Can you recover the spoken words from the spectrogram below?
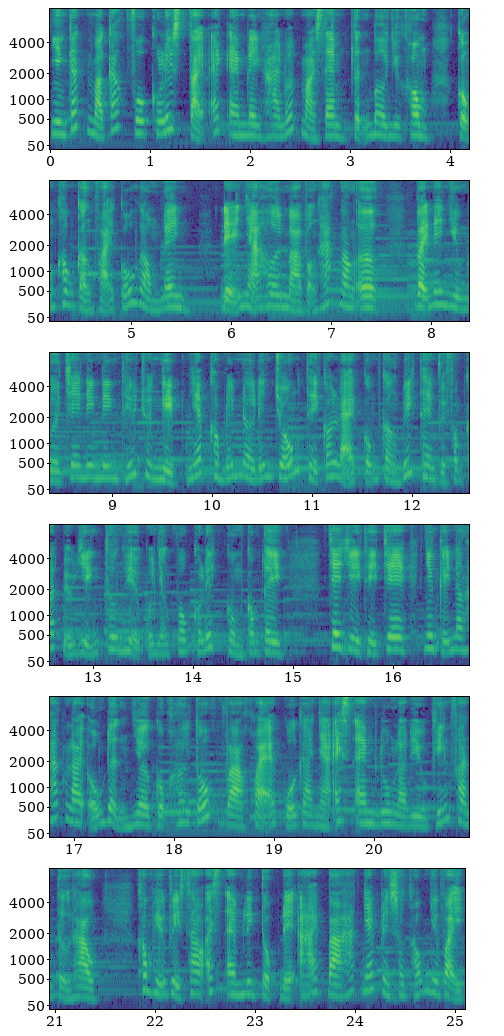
Nhìn cách mà các vocalist tại SM lên hai nốt mà xem tỉnh bơ như không, cũng không cần phải cố gồng lên để nhả hơi mà vẫn hát ngon ơ. Vậy nên nhiều người chê Ninh Ninh thiếu chuyên nghiệp, nhép không đến nơi đến chốn thì có lẽ cũng cần biết thêm về phong cách biểu diễn thương hiệu của những vocalist cùng công ty. Chê gì thì chê, nhưng kỹ năng hát live ổn định nhờ cục hơi tốt và khỏe của gà nhà SM luôn là điều khiến fan tự hào. Không hiểu vì sao SM liên tục để AF3 hát nhép trên sân khấu như vậy,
